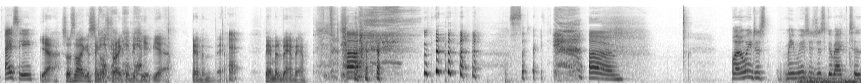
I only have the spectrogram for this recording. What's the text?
I see. yeah, so it's not like a single Bam, strike. You have to bam, keep yeah, bam bam bam, Eh. bam bam bam bam. Sorry. Um. Why don't we just maybe we should just go back to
